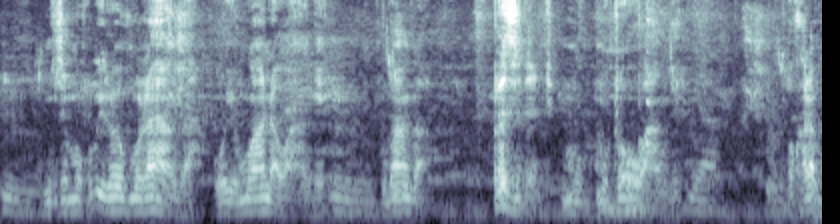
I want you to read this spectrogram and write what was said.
mm, nze mukubira omulanga oyo mwana wange mm. kubanga president mu- muto wange. Okalaba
